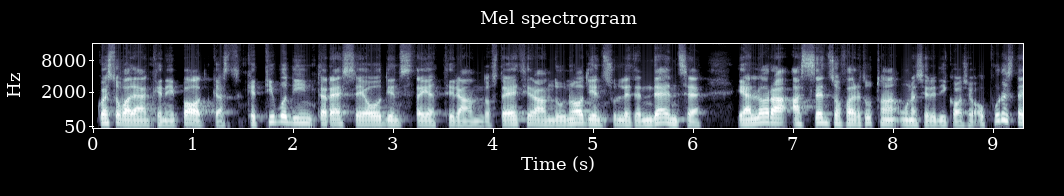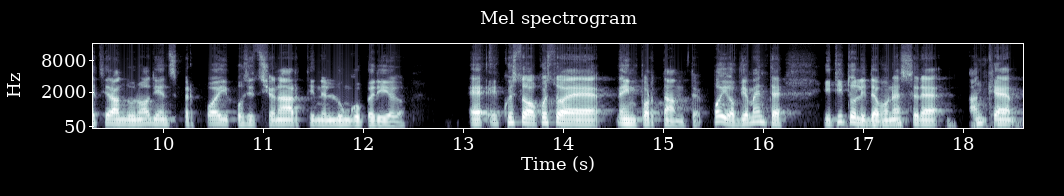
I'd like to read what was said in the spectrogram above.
questo vale anche nei podcast. Che tipo di interesse e audience stai attirando? Stai attirando un audience sulle tendenze? E allora ha senso fare tutta una, una serie di cose, oppure stai tirando un audience per poi posizionarti nel lungo periodo. E, e questo, questo è, è, importante. Poi ovviamente i titoli devono essere anche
